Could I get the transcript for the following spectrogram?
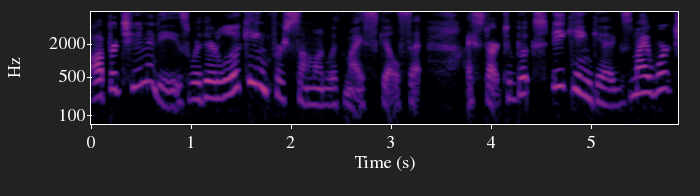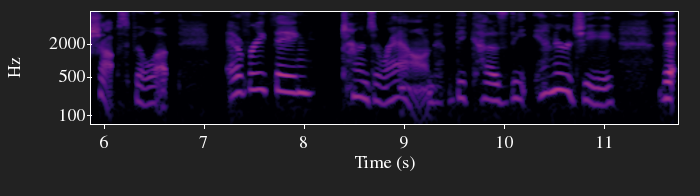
opportunities where they're looking for someone with my skill set. I start to book speaking gigs, my workshops fill up. Everything turns around because the energy that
